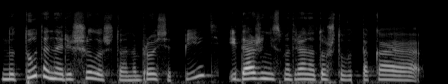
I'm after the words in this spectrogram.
Но тут она решила, что она бросит пить. И даже несмотря на то, что вот такая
